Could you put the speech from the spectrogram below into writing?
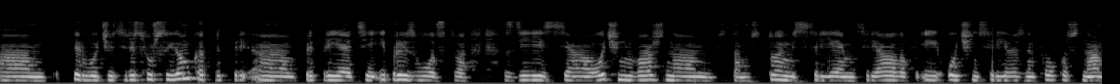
в первую очередь ресурсоемкое а, предприятие и производство. Здесь а, очень важна там, стоимость сырья и материалов и очень серьезный фокус на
